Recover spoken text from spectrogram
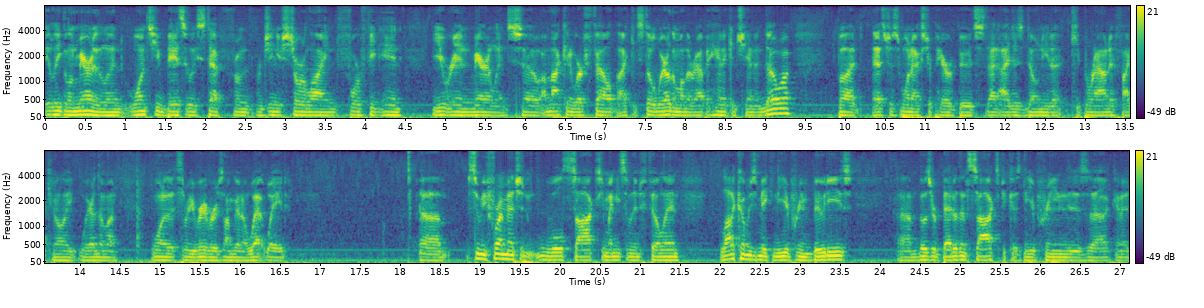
illegal in Maryland, once you basically step from the Virginia shoreline four feet in, you're in Maryland. So, I'm not going to wear felt. I can still wear them on the Rappahannock and Shenandoah, but that's just one extra pair of boots that I just don't need to keep around. If I can only wear them on one of the three rivers, I'm going to wet wade. Um, so, before I mention wool socks, you might need something to fill in. A lot of companies make neoprene booties. Um, those are better than socks because neoprene is uh, going to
